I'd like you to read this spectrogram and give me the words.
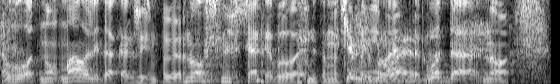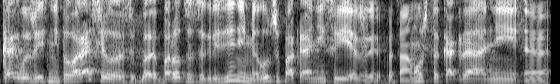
Вот, ну, мало ли, да, как жизнь повернулась, значит, всякое бывает. Это мы все понимаем. бывает, так да. вот, да, но как бы жизнь не поворачивалась, бо- бороться с загрязнениями лучше, пока они свежие. Потому что, когда они э,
